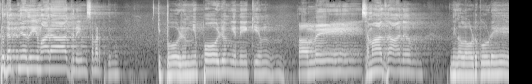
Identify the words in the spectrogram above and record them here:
കൃതജ്ഞതയും ആരാധനയും സമർപ്പിക്കുന്നു. ഇപ്പോഴും എപ്പോഴും എന്നേക്കും. അമ്മേ. സമാധാനം നിങ്ങളോട് കൂടെ.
